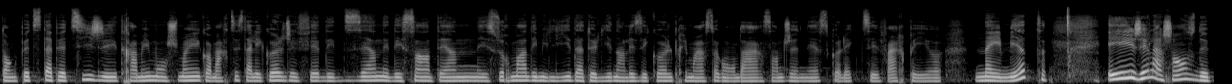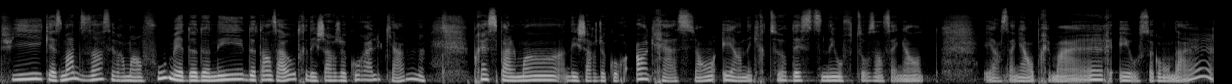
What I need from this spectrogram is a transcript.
Donc, petit à petit, j'ai tramé mon chemin comme artiste à l'école. J'ai fait des dizaines et des centaines et sûrement des milliers d'ateliers dans les écoles primaires, secondaires, centres jeunesse, collectifs, RPA, name it. Et j'ai la chance depuis quasiment dix ans, c'est vraiment fou, mais de donner de temps à autre des charges de cours à l'UCAM, principalement des charges de cours en création et en écriture destinées aux futures enseignantes et enseignants au primaire et au secondaire.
